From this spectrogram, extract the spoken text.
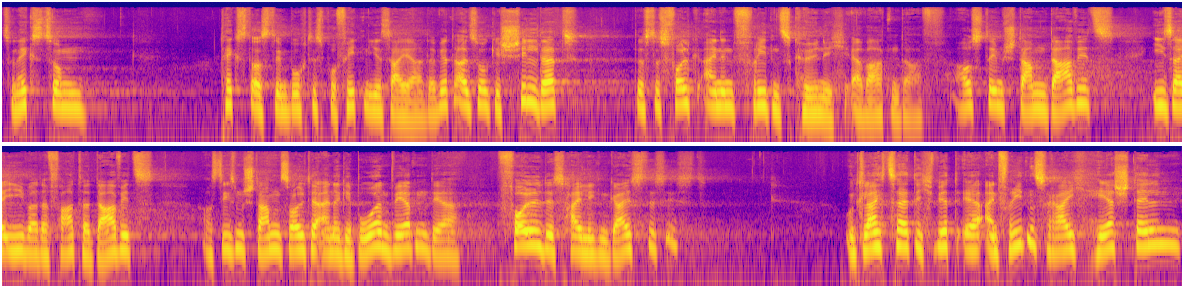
Zunächst zum Text aus dem Buch des Propheten Jesaja. Da wird also geschildert, dass das Volk einen Friedenskönig erwarten darf. Aus dem Stamm Davids, Isai war der Vater Davids, aus diesem Stamm sollte einer geboren werden, der voll des Heiligen Geistes ist. Und gleichzeitig wird er ein Friedensreich herstellen.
